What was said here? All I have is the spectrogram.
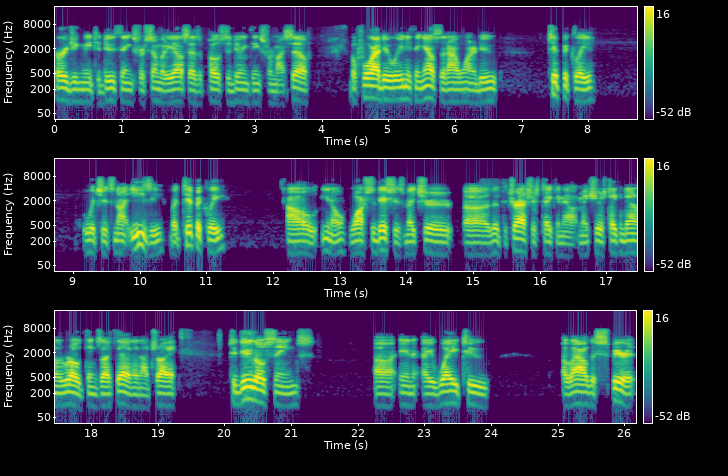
urging me to do things for somebody else as opposed to doing things for myself. Before I do anything else that I want to do, typically, which it's not easy, but typically I'll, you know, wash the dishes, make sure uh, that the trash is taken out, make sure it's taken down the road, things like that. And I try to do those things uh, in a way to allow the spirit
